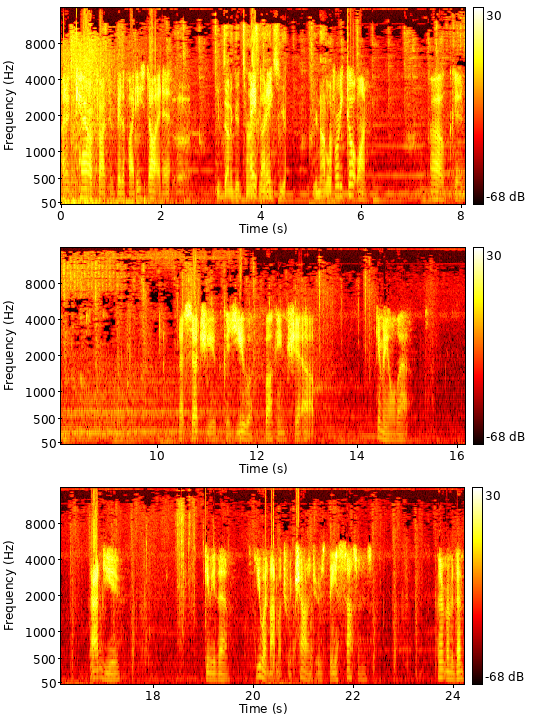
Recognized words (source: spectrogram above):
I don't care if I've been vilified. He started it. You've done a good turn hey, for buddy. You're not. I've already got one. Oh, good. Let's search you because you were fucking shit up. Give me all that. And you. Give me them. You weren't that much of a challenge, it was the assassins. I don't remember them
